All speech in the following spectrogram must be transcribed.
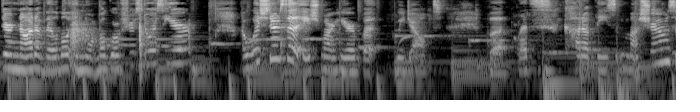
they're not available in normal grocery stores here. I wish there's an H Mart here, but we don't. But let's cut up these mushrooms.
